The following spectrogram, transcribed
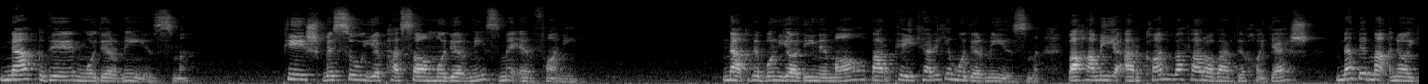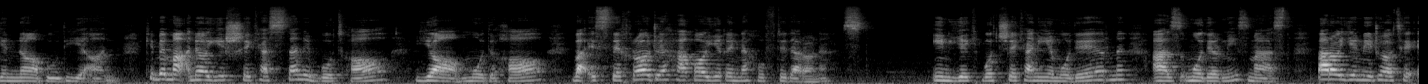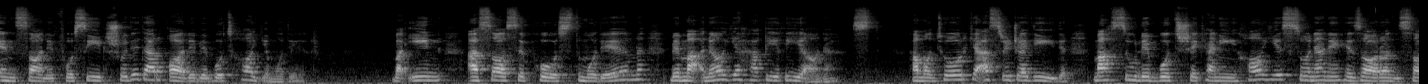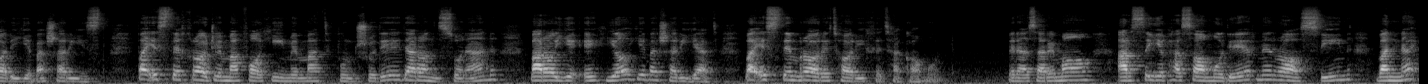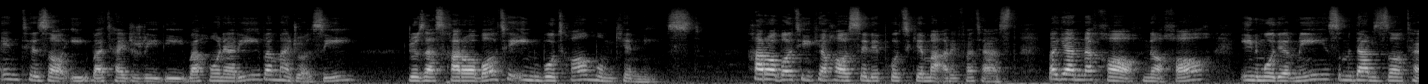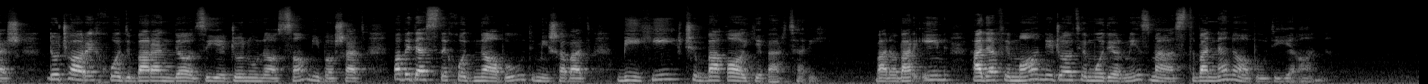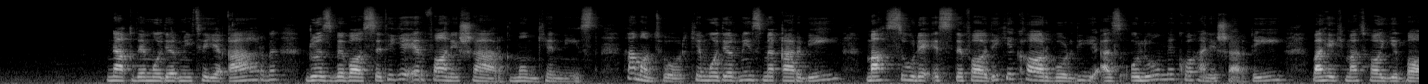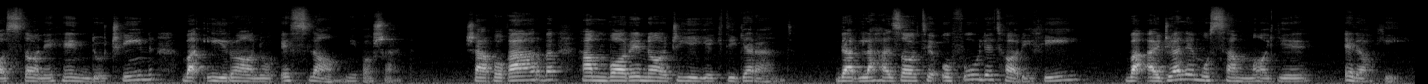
نقد مدرنیزم پیش به سوی پسا مدرنیزم عرفانی. نقد بنیادین ما بر پیکره مدرنیزم و همه ارکان و فرآوردههایش نه به معنای نابودی آن که به معنای شکستن بتها یا مدها و استخراج حقایق نهفته در آن است. این یک بتشکنی مدرن از مدرنیزم است. برای نجات انسان فسیل شده در قالب بتهای مدرن. و این اساس پست مدرن به معنای حقیقی آن است. همانطور که عصر جدید محصول بتشکنی های سنن هزاران سالی بشری است و استخراج مفاهیم مدفون شده در آن سنن برای احیای بشریت و استمرار تاریخ تکامل. به نظر ما عرصه پسا مدرن راستین و نه انتظاعی و تجریدی و هنری و مجازی جز از خرابات این بتها ممکن نیست. خراباتی که حاصل پتک معرفت است وگر خواه ناخواه این مدرنیزم در ذاتش دچار خود براندازی جنوناسا می باشد و به دست خود نابود می شود بی هیچ بقای برتری. بنابراین هدف ما نجات مدرنیزم است و نه نابودی آن. نقد مدرنیته غرب جز به واسطه عرفان شرق ممکن نیست همانطور که مدرنیزم غربی محصول استفاده کاربردی از علوم کهن شرقی و حکمتهای باستان هند و چین و ایران و اسلام می باشد شرق و غرب همواره ناجی یکدیگرند. در لحظات افول تاریخی و عجل مسمای الهی.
